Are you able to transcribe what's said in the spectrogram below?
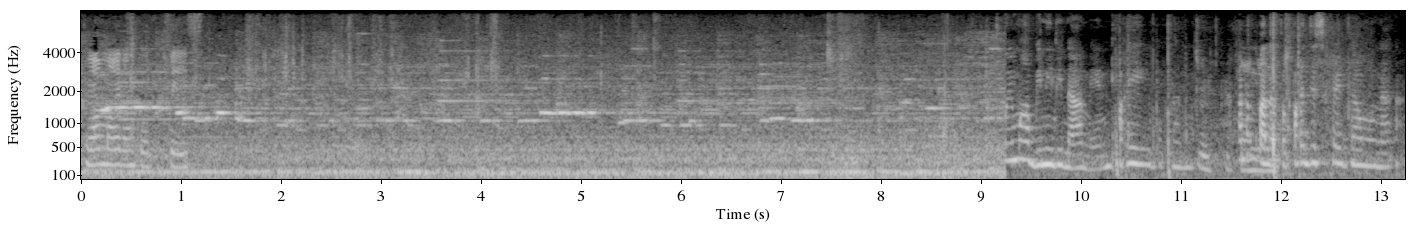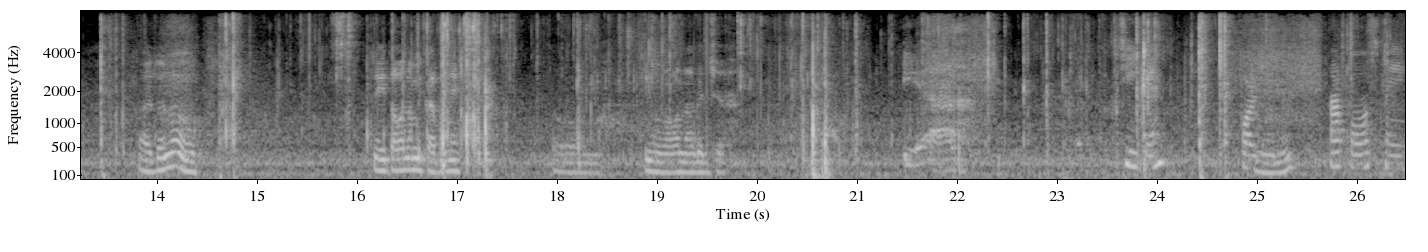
Wala akong makitang toothpaste. Ito yung mga binili namin. Pakibuksan. Ano pala to? Pakidescribe nga muna. I don't know. Nakita ko na may karne. So, kinuha ko na agad siya. Yeah. Chicken. Pork. Mhm. Tapos may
